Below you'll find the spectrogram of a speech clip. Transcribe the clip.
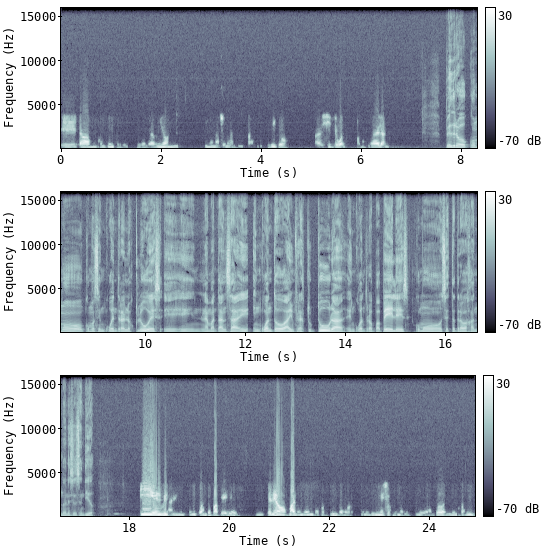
Eh, estaba muy contento de que la Unión, Unión Nacional del distrito. Así que bueno, vamos para adelante. Pedro, ¿cómo, ¿cómo se encuentran los clubes eh, en La Matanza eh, en cuanto a infraestructura, en cuanto a papeles? ¿Cómo se está trabajando en ese sentido? Y en, cuanto a papeles, tenemos más del 90% de lo que viene sufriendo el a todo el nivel país.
